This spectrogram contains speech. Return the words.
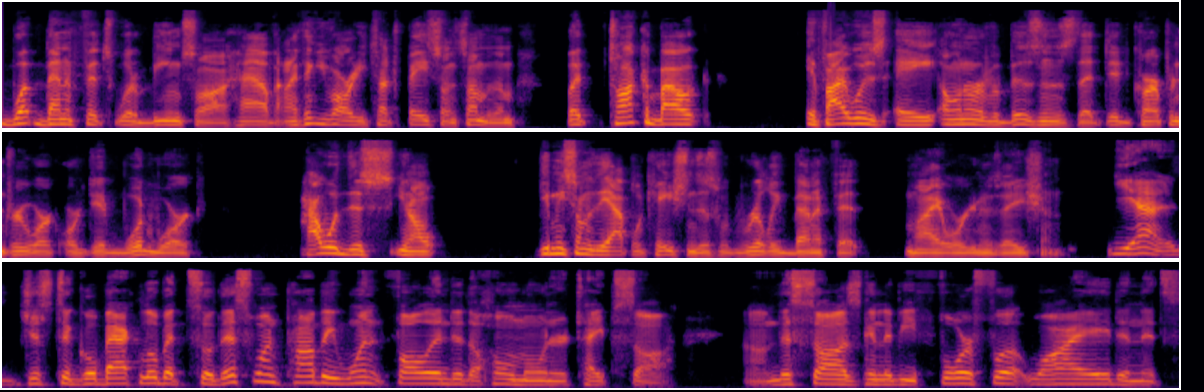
what benefits would a beam saw have? And I think you've already touched base on some of them, but talk about if I was a owner of a business that did carpentry work or did woodwork, how would this, you know, give me some of the applications this would really benefit my organization? Yeah, just to go back a little bit. So this one probably wouldn't fall into the homeowner type saw. Um, this saw is going to be four foot wide and it's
